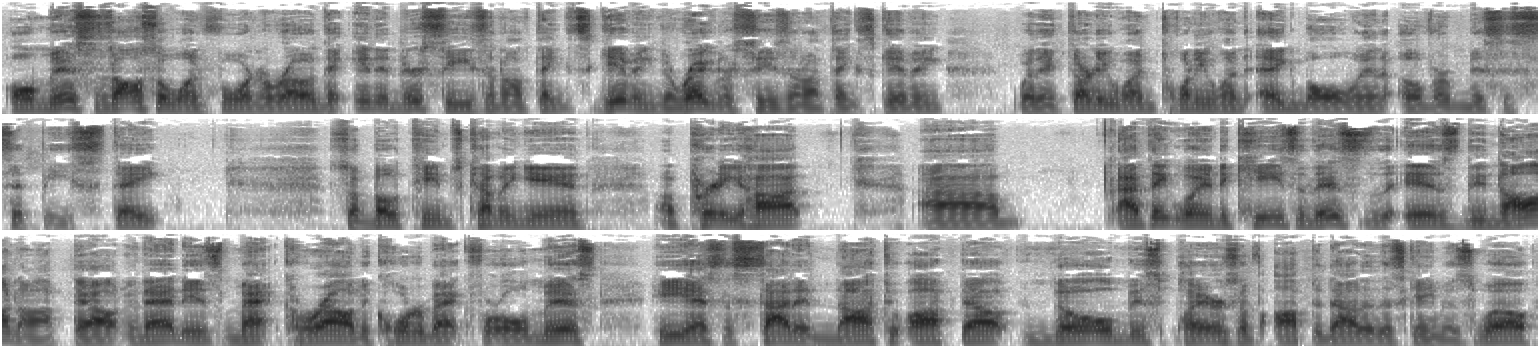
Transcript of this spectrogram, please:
Ole Miss has also won four in a row. They ended their season on Thanksgiving, the regular season on Thanksgiving, with a 31 21 Egg Bowl win over Mississippi State. So both teams coming in uh, pretty hot. Uh, I think one of the keys to this is the non opt out, and that is Matt Corral, the quarterback for Ole Miss. He has decided not to opt out. No Ole Miss players have opted out of this game as well.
